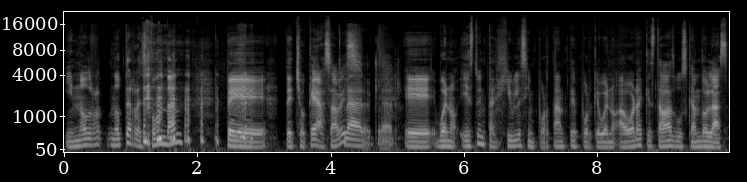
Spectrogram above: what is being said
y no, no te respondan, te, te choquea, ¿sabes? Claro, claro. Eh, bueno, y esto intangible es importante porque, bueno, ahora que estabas buscando las,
